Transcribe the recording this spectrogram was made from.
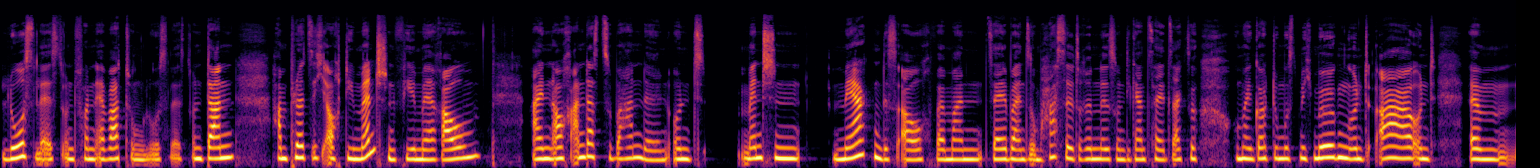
loslässt und von Erwartungen loslässt. Und dann haben plötzlich auch die Menschen viel mehr Raum, einen auch anders zu behandeln. Und Menschen merken das auch, wenn man selber in so einem Hassel drin ist und die ganze Zeit sagt so, oh mein Gott, du musst mich mögen und ah und ähm,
